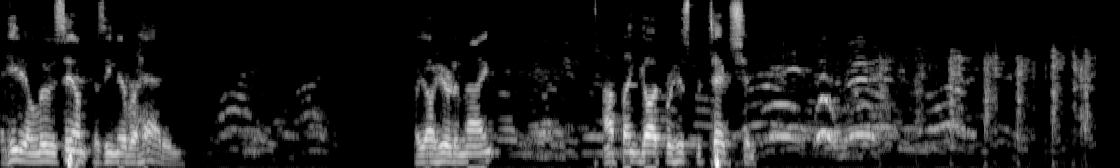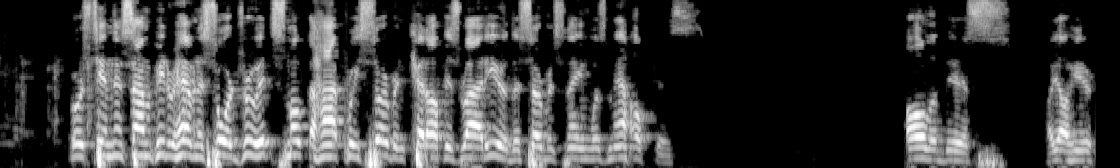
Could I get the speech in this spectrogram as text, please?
And he didn't lose him because he never had him. Are y'all here tonight? I thank God for his protection. Verse 10 Then Simon Peter, having a sword, drew it, smote the high priest's servant, cut off his right ear. The servant's name was Malchus. All of this, are y'all here?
